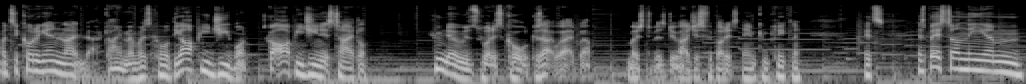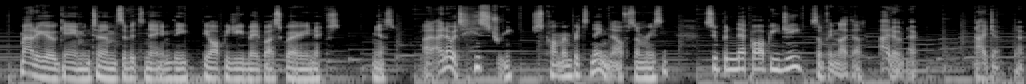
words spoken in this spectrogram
What's it called again? Like I can't remember what it's called. The RPG one. It's got RPG in its title. Who knows what it's called? Because I well, well, most of us do. I just forgot its name completely. It's it's based on the um, Mario game in terms of its name, the the RPG made by Square Enix. Yes, I, I know its history. Just can't remember its name now for some reason. Super Nep RPG, something like that. I don't know. I don't know.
